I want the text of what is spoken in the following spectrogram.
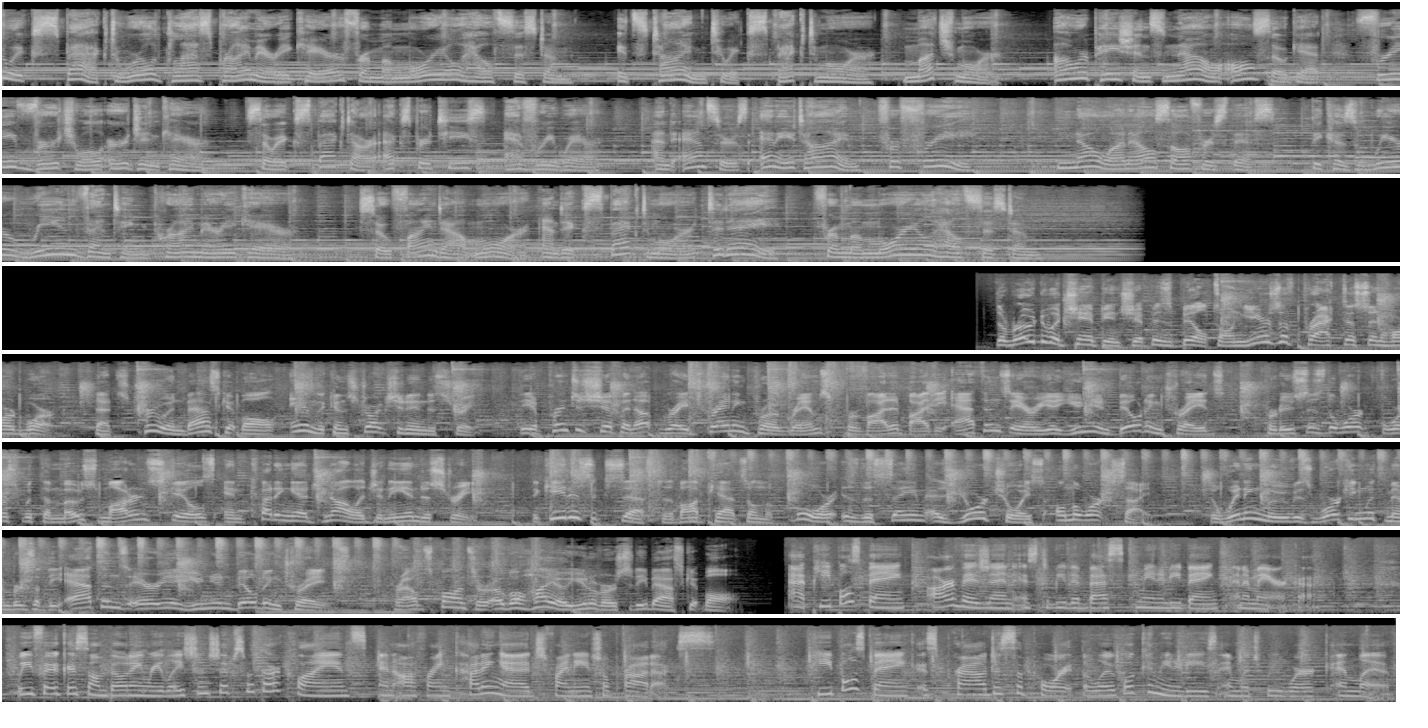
expect world class primary care from Memorial Health System. It's time to expect more, much more. Our patients now also get free virtual urgent care. So expect our expertise everywhere and answers anytime for free. No one else offers this because we're reinventing primary care. So find out more and expect more today from Memorial Health System. The road to a championship is built on years of practice and hard work. That's true in basketball and the construction industry. The apprenticeship and upgrade training programs provided by the Athens Area Union Building Trades produces the workforce with the most modern skills and cutting-edge knowledge in the industry. The key to success to the Bobcats on the floor is the same as your choice on the work site. The winning move is working with members of the Athens Area Union Building Trades, proud sponsor of Ohio University basketball. At People's Bank, our vision is to be the best community bank in America. We focus on building relationships with our clients and offering cutting edge financial products. People's Bank is proud to support the local communities in which we work and live.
